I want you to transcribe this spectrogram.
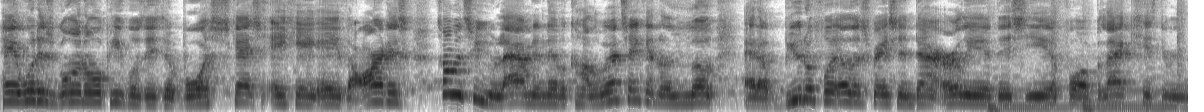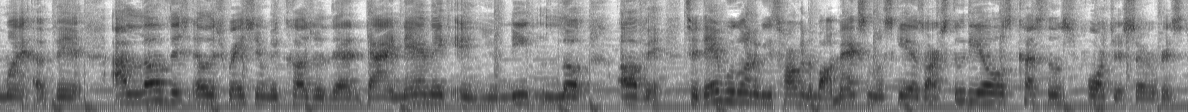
Hey, what is going on, people? It's your boy Sketch, aka The Artist, coming to you live in Never Color. We're taking a look at a beautiful illustration done earlier this year for a Black History Month event. I love this illustration because of the dynamic and unique look of it. Today, we're going to be talking about Maximum Skills, our studio's custom portrait service.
